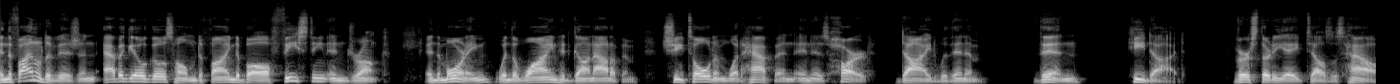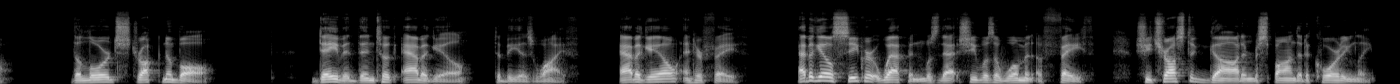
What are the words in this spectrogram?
In the final division, Abigail goes home to find Nabal feasting and drunk. In the morning, when the wine had gone out of him, she told him what happened, and his heart died within him. Then he died. Verse 38 tells us how. The Lord struck Nabal. David then took Abigail to be his wife. Abigail and her faith. Abigail's secret weapon was that she was a woman of faith. She trusted God and responded accordingly.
